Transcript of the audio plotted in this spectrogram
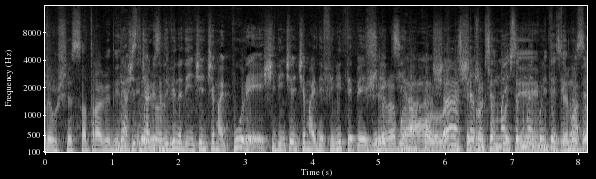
reușesc să atragă din da, exterior. și încearcă să devină din ce în ce mai pure și din ce în ce mai definite pe și direcția acolo, așa la niște și ajung să nu mai, să nu mai conteze. Nu avem,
